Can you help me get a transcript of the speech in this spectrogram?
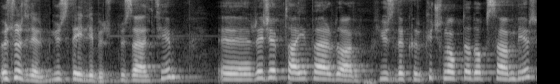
Özür dilerim yüzde 51 düzelteyim. Ee, Recep Tayyip Erdoğan yüzde 43.91,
